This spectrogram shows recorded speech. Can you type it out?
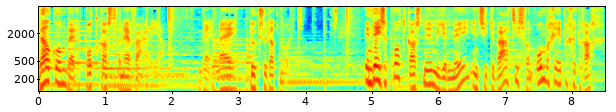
Welkom bij de podcast van Ervaria. Bij mij doet ze dat nooit. In deze podcast nemen we je mee in situaties van onbegrepen gedrag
